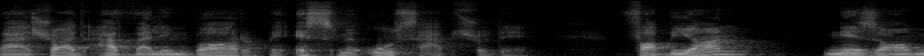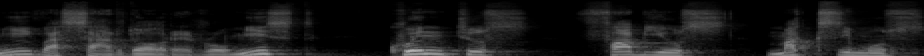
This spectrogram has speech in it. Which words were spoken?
و شاید اولین بار به اسم او ثبت شده. فابیان نظامی و سردار رومیست Quintus Fabius Maximus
